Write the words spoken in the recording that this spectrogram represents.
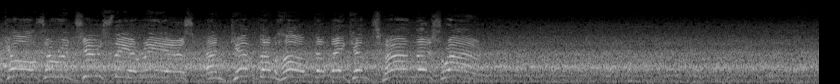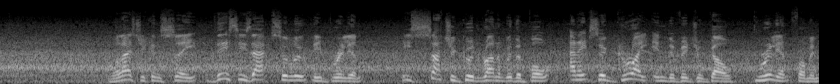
A goal to reduce the arrears and give them hope that they can turn this round. Well, as you can see, this is absolutely brilliant. He's such a good runner with the ball, and it's a great individual goal. Brilliant from him.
